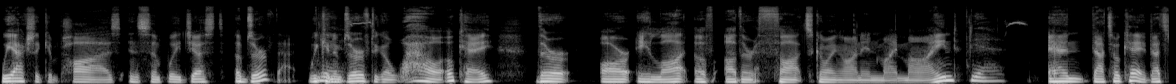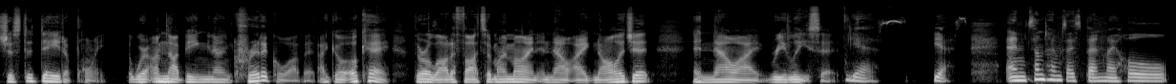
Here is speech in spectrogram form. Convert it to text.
we actually can pause and simply just observe that. We yes. can observe to go, wow, okay, there are a lot of other thoughts going on in my mind. Yes. And that's okay. That's just a data point where I'm not being uncritical of it. I go, okay, there are a lot of thoughts in my mind, and now I acknowledge it and now I release it. Yes. Yes. And sometimes I spend my whole,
